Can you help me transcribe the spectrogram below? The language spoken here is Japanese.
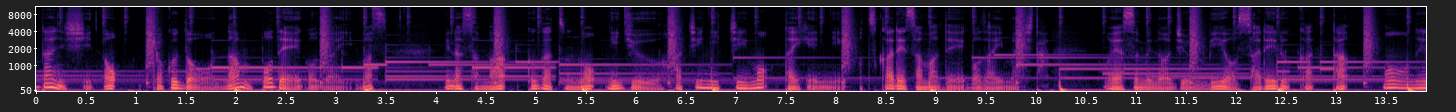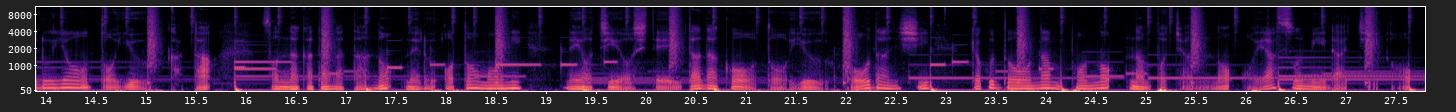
講談師の極道南歩でございます。皆様、9月の28日も大変にお疲れ様でございました。お休みの準備をされる方、もう寝るよという方、そんな方々の寝るおともに寝落ちをしていただこうという講談師、極道南歩の南歩ちゃんのおやすみラジオ。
